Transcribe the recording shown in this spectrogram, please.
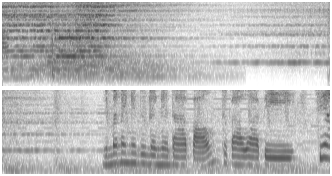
ါပြီ မြန်မာနိုင်ငံသူနိုင်ငံသားအပေါင်းတဘာဝပြီးဆရာ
